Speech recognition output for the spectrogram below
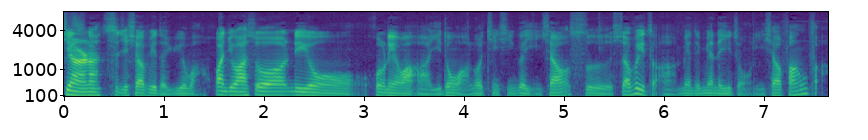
进而呢，刺激消费的欲望。换句话说，利用互联网啊，移动网络进行一个营销，是消费者啊面对面的一种营销方法。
